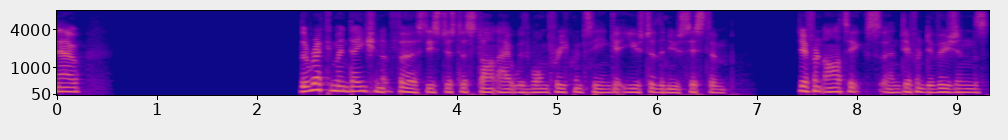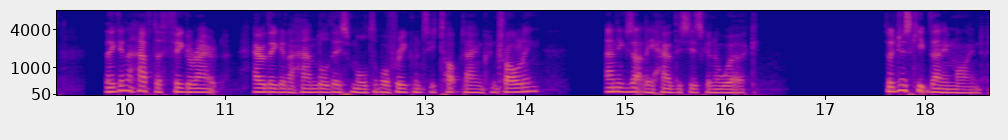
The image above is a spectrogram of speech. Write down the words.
Now, the recommendation at first is just to start out with one frequency and get used to the new system. Different ARTCCs and different divisions, they're going to have to figure out how they're going to handle this multiple frequency top-down controlling, and exactly how this is going to work. So just keep that in mind.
